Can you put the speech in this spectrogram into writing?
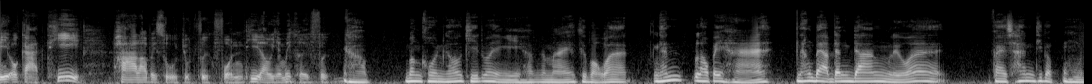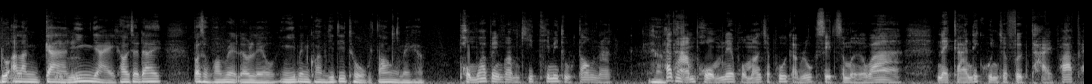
มีโอกาสที่พาเราไปสู่จุดฝึกฝนที่เรายังไม่เคยฝึก ครับ บางคนเขาก็คิดว่าอย่างนี้ครับน้ำไม้คือบอกว่า งั้นเราไปหานางแบบดัง ๆ หรือว่าแฟชั่นที่แบบอื้อหือดูอลังการอือฮึยิ่งใหญ่เขาจะได้ประสบความสำเร็จเร็วๆอย่างนี้เป็นความคิดที่ถูกต้องไหมครับ ผมว่าเป็นความคิดที่ไม่ถูกต้องนักครับถ้าถามผมเนี่ยผมมักจะพูดกับลูกศิษย์เสมอว่า ในการที่คุณจะฝึกถ่ายภาพแฟ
